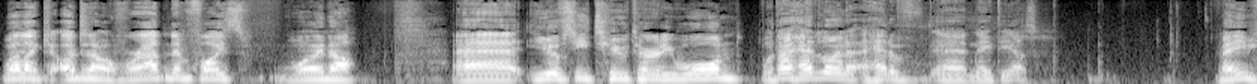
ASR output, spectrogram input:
Well, like I don't know if we're adding in fights, why not? Uh, UFC 231, Well, that headline ahead of uh, Nate Diaz. maybe.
